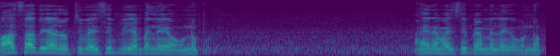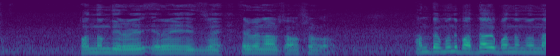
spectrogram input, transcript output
పార్సాద్ గారు వచ్చి వైసీపీ ఎమ్మెల్యేగా ఉన్నప్పుడు ఆయన వైసీపీ ఎమ్మెల్యేగా ఉన్నప్పుడు పంతొమ్మిది ఇరవై ఇరవై ఐదు ఇరవై నాలుగు సంవత్సరంలో అంతకుముందు పద్నాలుగు పంతొమ్మిది ఉన్న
